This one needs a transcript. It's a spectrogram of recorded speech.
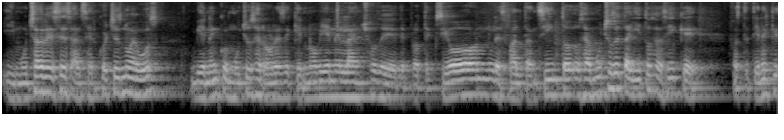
Y muchas veces, al ser coches nuevos, vienen con muchos errores de que no viene el ancho de, de protección, les faltan cintos, o sea, muchos detallitos así que pues te tienen que,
